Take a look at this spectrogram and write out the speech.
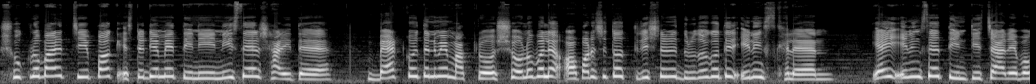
শুক্রবার চিপক স্টেডিয়ামে তিনি নিচের সারিতে ব্যাট করতে নেমে মাত্র ষোলো বলে অপরাজিত ত্রিশ রানের দ্রুতগতির ইনিংস খেলেন। এই ইনিংসে তিনটি চার এবং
